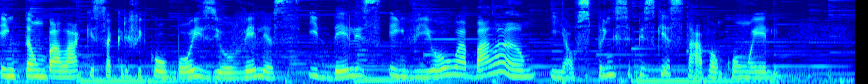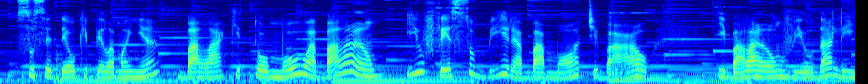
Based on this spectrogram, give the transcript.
Então Balaque sacrificou bois e ovelhas, e deles enviou a Balaão e aos príncipes que estavam com ele. Sucedeu que pela manhã Balaque tomou a Balaão e o fez subir a Bamote Baal, e Balaão viu dali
